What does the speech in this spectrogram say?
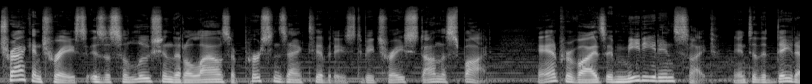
Track and Trace is a solution that allows a person's activities to be traced on the spot and provides immediate insight into the data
